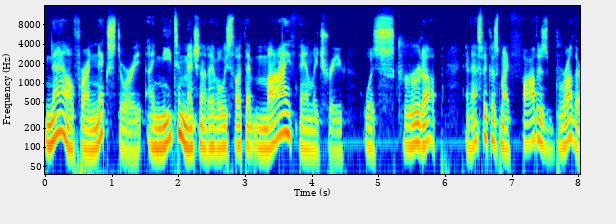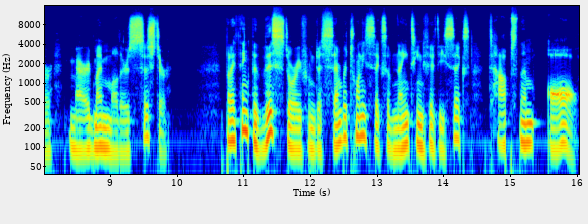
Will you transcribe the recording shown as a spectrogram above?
Now, for our next story, I need to mention that I've always thought that my family tree was screwed up, and that's because my father's brother married my mother's sister. But I think that this story from December 26 of 1956 tops them all.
